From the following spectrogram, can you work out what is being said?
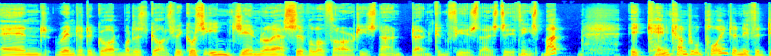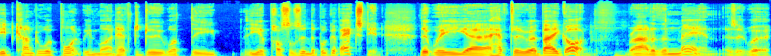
and render to God what is God's because in general our civil authorities don't don't confuse those two things but it can come to a point and if it did come to a point we might have to do what the the apostles in the book of Acts did, that we uh, have to obey God rather than man, as it were.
